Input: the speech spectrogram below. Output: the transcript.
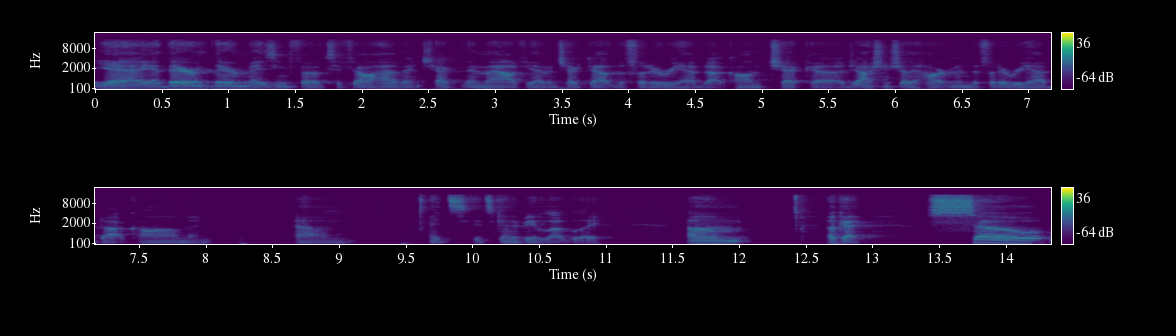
Yeah, yeah, they're they're amazing folks. If y'all haven't checked them out, if you haven't checked out thephotorehab.com, check uh, Josh and Shelly Hartman, thephotorehab.com, and um, it's it's going to be lovely. Um, okay, so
